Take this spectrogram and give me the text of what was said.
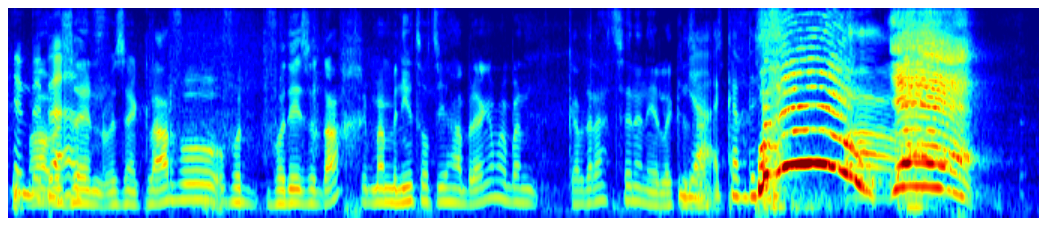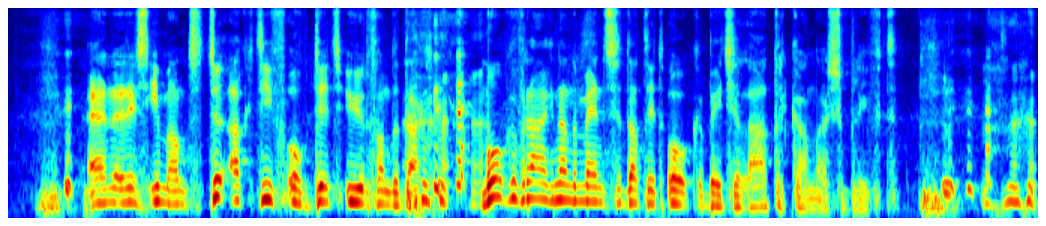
ja we zijn, we zijn klaar voor, voor, voor deze dag. Ik ben benieuwd wat die gaan brengen, maar ik, ben, heb er echt zin in, eerlijk gezegd. Ja, ik heb dus... Yeah! En er is iemand te actief op dit uur van de dag. Mogen vragen aan de mensen dat dit ook een beetje later kan, alsjeblieft. Het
